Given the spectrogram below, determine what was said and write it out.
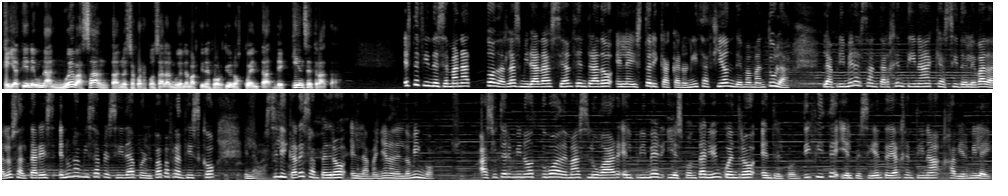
que ya tiene una nueva santa. Nuestra corresponsal Almudena Martínez Bordiú nos cuenta de quién se trata. Este fin de semana todas las miradas se han centrado en la histórica canonización de Mamantula, la primera santa argentina que ha sido elevada a los altares en una misa presidida por el Papa Francisco en la Basílica de San Pedro en la mañana del domingo. A su término tuvo además lugar el primer y espontáneo encuentro entre el pontífice y el presidente de Argentina, Javier Milei.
